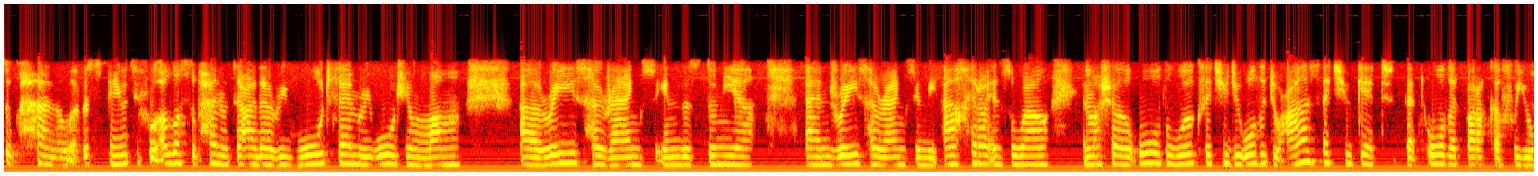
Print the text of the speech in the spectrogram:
Subhanallah, that's beautiful. Allah subhanahu wa ta'ala reward them, reward your mom, uh, raise her ranks in this dunya and raise her ranks in the akhirah as well. And mashallah, all the work that you do, all the du'as that you get, that all that barakah for your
